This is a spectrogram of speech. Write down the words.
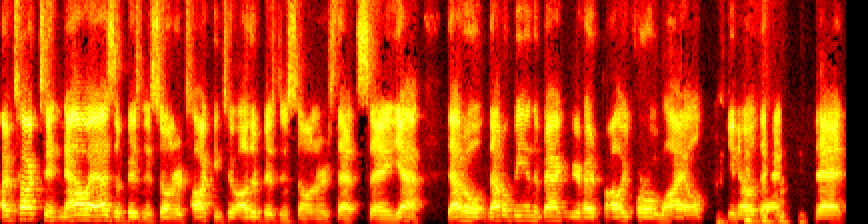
I've talked to now as a business owner, talking to other business owners that say, yeah, that'll that'll be in the back of your head probably for a while you know that that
